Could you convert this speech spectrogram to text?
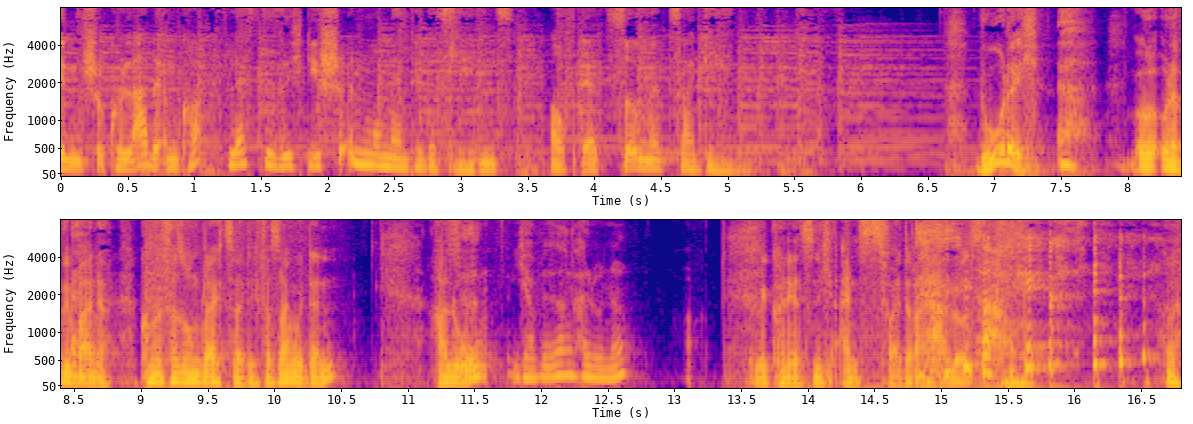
In Schokolade im Kopf lässt sie sich die schönen Momente des Lebens auf der Zunge zergehen. Du oder ich? Oder wir beide. Komm, wir versuchen gleichzeitig. Was sagen wir denn? Hallo? Sagen, ja, wir sagen Hallo, ne? Wir können jetzt nicht eins, zwei, drei Hallo sagen.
